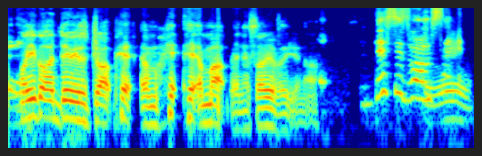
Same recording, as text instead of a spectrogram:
All you gotta do is drop hit um hit hit 'em up and it's over, you know. this is what I'm saying.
